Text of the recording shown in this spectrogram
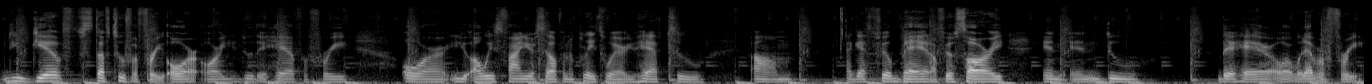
you give stuff to for free or or you do their hair for free or you always find yourself in a place where you have to um, I guess feel bad or feel sorry and and do their hair or whatever free.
